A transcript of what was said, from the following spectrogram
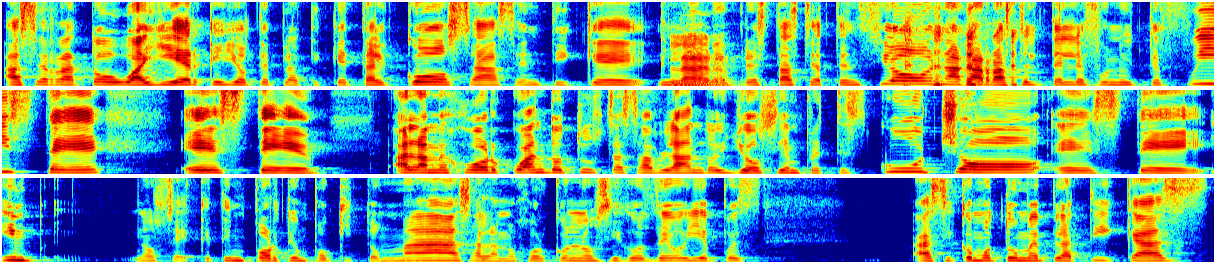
hace rato o ayer que yo te platiqué tal cosa, sentí que no me prestaste atención, agarraste el teléfono y te fuiste, este, a lo mejor cuando tú estás hablando yo siempre te escucho, este, no sé, que te importe un poquito más, a lo mejor con los hijos de, oye, pues así como tú me platicas,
